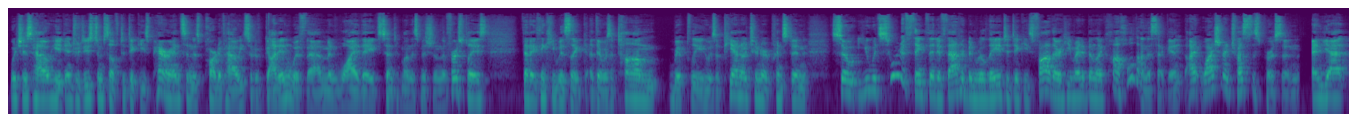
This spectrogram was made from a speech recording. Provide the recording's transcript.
which is how he had introduced himself to Dickie's parents and is part of how he sort of got in with them and why they sent him on this mission in the first place. That I think he was like, there was a Tom Ripley who was a piano tuner at Princeton. So you would sort of think that if that had been relayed to Dickie's father, he might have been like, huh, hold on a second. I, why should I trust this person? And yet,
